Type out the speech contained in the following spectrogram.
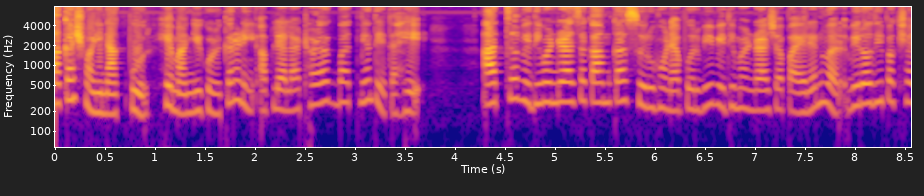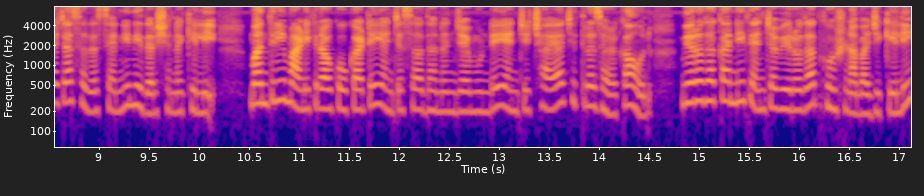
आकाशवाणी नागपूर हे मांगी कुलकर्णी आपल्याला ठळक बातम्या देत आहे. आजचं विधिमंडळाचं कामकाज सुरू होण्यापूर्वी विधिमंडळाच्या पायऱ्यांवर विरोधी पक्षाच्या सदस्यांनी निदर्शनं केली. मंत्री माणिकराव कोकाटे यांच्यासह धनंजय मुंडे यांची छायाचित्र झळकावून विरोधकांनी त्यांच्या विरोधात घोषणाबाजी केली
